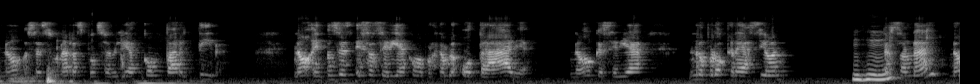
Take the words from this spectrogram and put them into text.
¿no? O sea, es una responsabilidad compartida, ¿no? Entonces, esa sería como, por ejemplo, otra área, ¿no? Que sería no procreación personal, ¿no?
